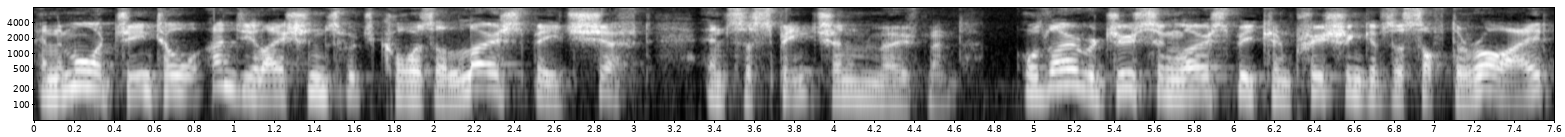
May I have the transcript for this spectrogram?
And the more gentle undulations which cause a low speed shift in suspension movement. Although reducing low speed compression gives us a softer ride,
